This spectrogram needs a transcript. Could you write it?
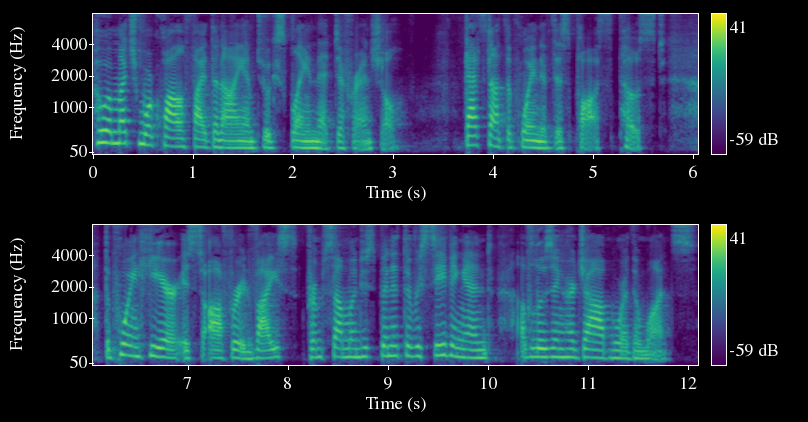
who are much more qualified than I am to explain that differential. That's not the point of this post. The point here is to offer advice from someone who's been at the receiving end of losing her job more than once.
